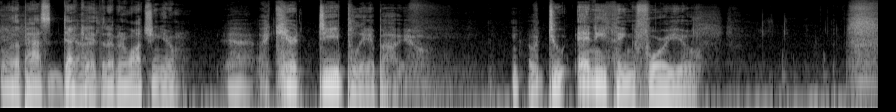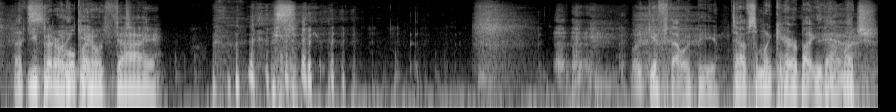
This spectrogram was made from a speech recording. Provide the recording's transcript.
over the past decade Yeah. that I've been watching you. Yeah, I care deeply about you. I would do anything for you. That's You better hope I don't die. What a gift that would be to have someone care about you that Yeah. much.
